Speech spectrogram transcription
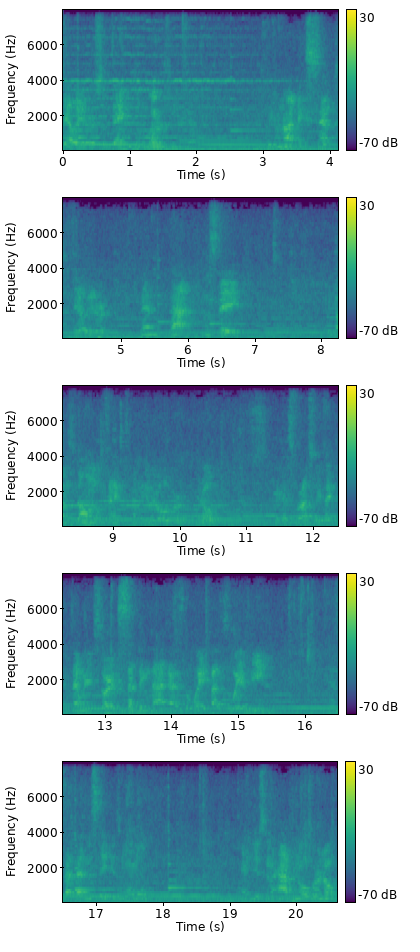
failure, so then you can learn from the failure. If we do not accept failure, then that mistake becomes a domino effect, and we do it over and over. Because for us, we then we start accepting that as the way as the way of being. Is that that mistake is normal, and just going to happen over and over.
